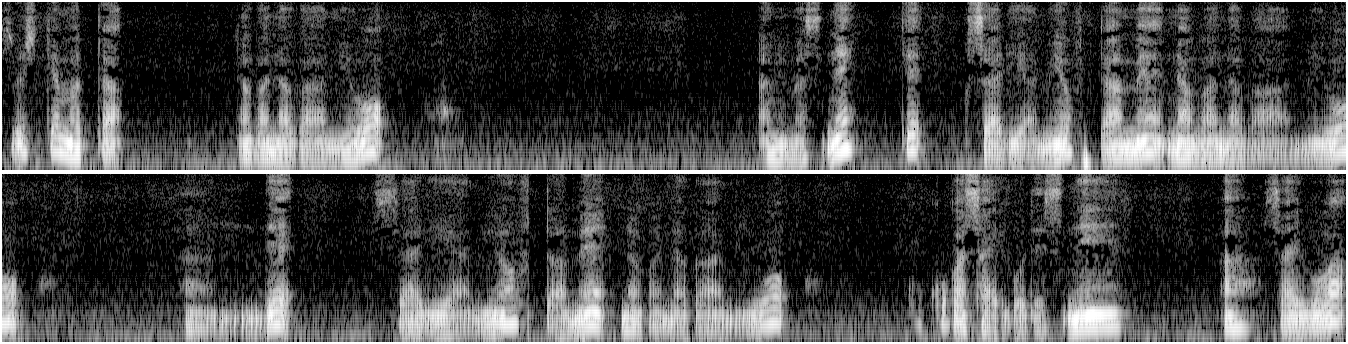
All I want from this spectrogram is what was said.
そしてまた長々編みを編みますね。で鎖編みを2目長々編みを編んで鎖編みを2目長々編みをここが最後ですね。あ最後は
